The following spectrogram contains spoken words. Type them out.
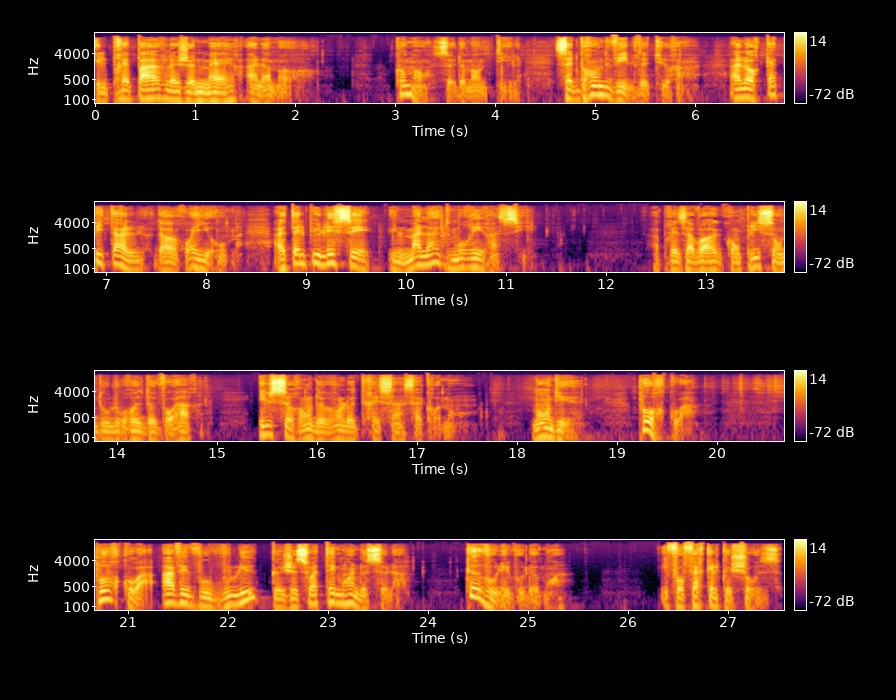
Il prépare la jeune mère à la mort. Comment, se demande-t-il, cette grande ville de Turin, alors capitale d'un royaume, a-t-elle pu laisser une malade mourir ainsi? Après avoir accompli son douloureux devoir, il se rend devant le très saint sacrement. Mon Dieu, pourquoi Pourquoi avez-vous voulu que je sois témoin de cela? Que voulez-vous de moi? Il faut faire quelque chose.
